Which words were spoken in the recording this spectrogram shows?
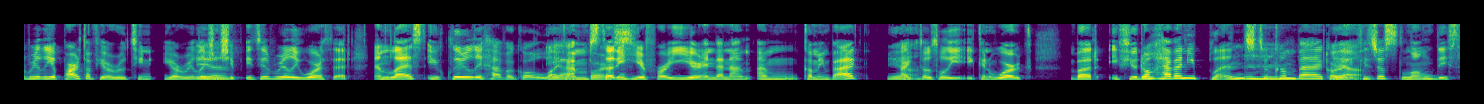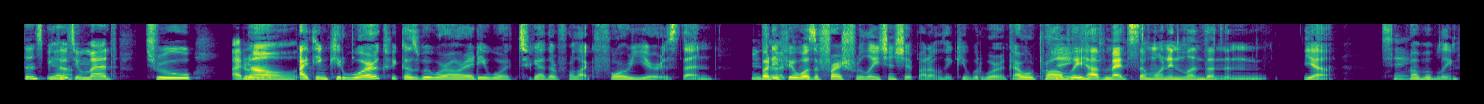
really a part of your routine, your relationship, is it really worth it? Unless you clearly have a goal, like Yeah, I'm studying here for a year and then I'm I'm coming back. Yeah. I totally it can work. But if you don't have any plans to Mhm. come back, or Yeah. if it's just long distance because Yeah. you met through I don't know. no, I think it worked because we were already worked together for like 4 years then. But if it was a fresh relationship, I don't think it would work. I would probably have met someone in London and yeah, probably.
